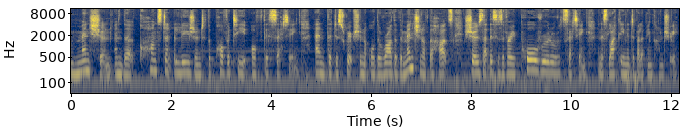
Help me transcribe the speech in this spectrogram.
mention and the constant allusion to the poverty of this setting. And the description or the rather the mention of the huts shows that this is a very poor rural setting and it's likely in a developing country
